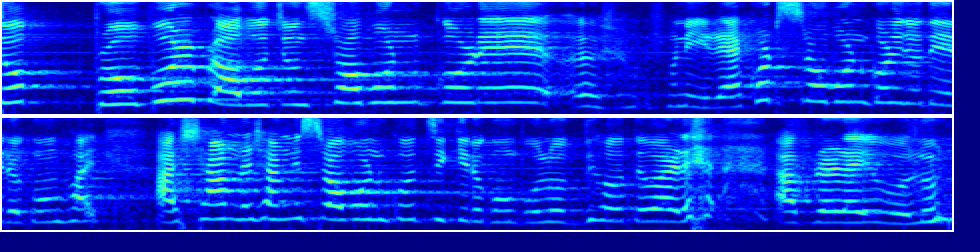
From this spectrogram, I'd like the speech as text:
তো প্রভুর প্রবচন শ্রবণ করে মানে রেকর্ড শ্রবণ করে যদি এরকম হয়, আর সামনাসামনি শ্রবণ করছি কীরকম উপলব্ধি হতে পারে, আপনারাই বলুন।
